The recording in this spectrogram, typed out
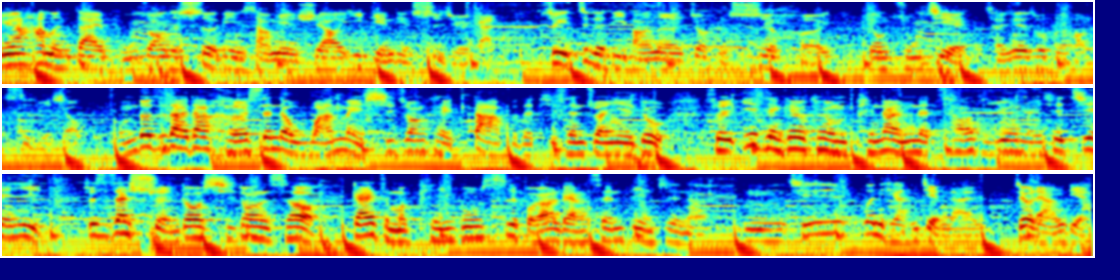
因为他们在服装的设定上面需要一点点视觉感。所以这个地方呢就很适合用租借呈现出很好的视觉效果。我们都知道一套合身的完美西装可以大幅的提升专业度，所以一整可以给我们频道里面的超级优们一些建议，就是在选购西装的时候该怎么评估是否要量身定制呢？嗯，其实问题很简单，只有两点。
